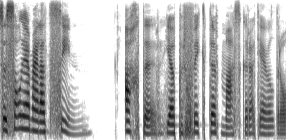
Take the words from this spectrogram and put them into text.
So sal jy my laat sien agter jou perfekte masker wat jy wil dra.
